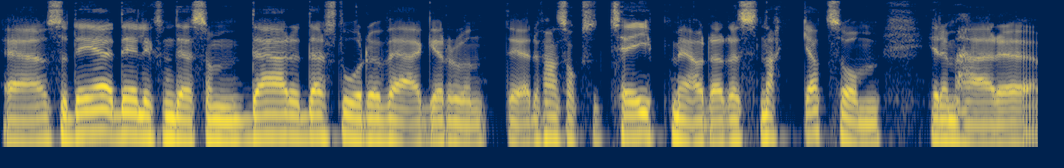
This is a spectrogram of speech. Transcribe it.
Eh, så det, det är liksom det som, där, där står det och väger runt det. Det fanns också tejp med och där det snackats om i de här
